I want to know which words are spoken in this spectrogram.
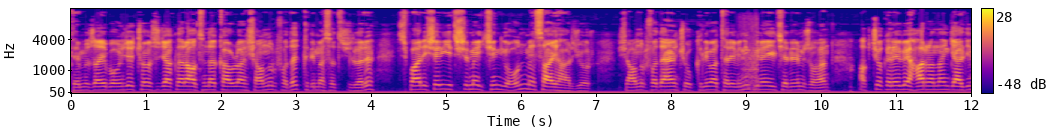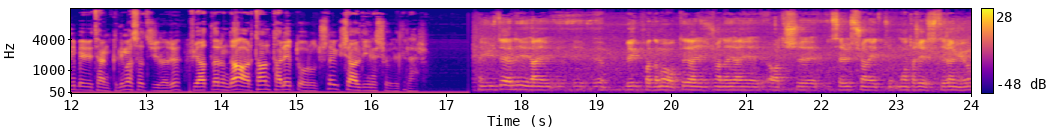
Temmuz ayı boyunca çöl sıcaklar altında kavrulan Şanlıurfa'da klima satıcıları siparişleri yetiştirmek için yoğun mesai harcıyor. Şanlıurfa'da en çok klima talebinin güney ilçelerimiz olan Akçakale ve Harran'dan geldiğini belirten klima satıcıları fiyatların da artan talep doğrultusunda yükseldiğini söylediler. Yani %50 yani e, e, büyük bir patlama oldu. Yani şu anda yani artış e, servis şu anda montaja yetiştiremiyor.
